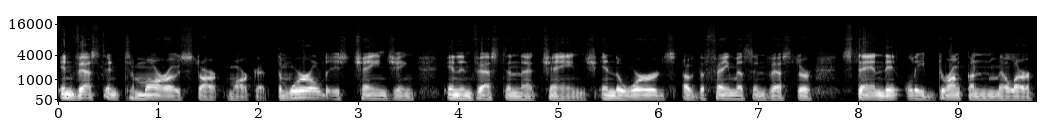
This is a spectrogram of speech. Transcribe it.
Invest in tomorrow's stock market. The world is changing and invest in that change. In the words of the famous investor Stanley Druckenmiller,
